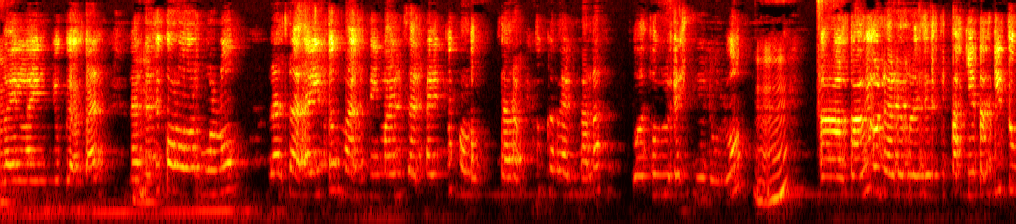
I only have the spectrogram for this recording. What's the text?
lain-lain juga kan. Nah tapi kalau dulu rasa itu ma- di mindset itu kalau Arab itu keren. Karena waktu dulu SD dulu Mm-mm. eh, kami udah ada belajar kitab-kitab gitu.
